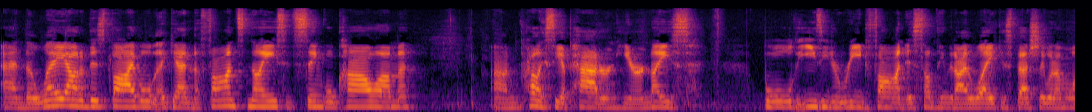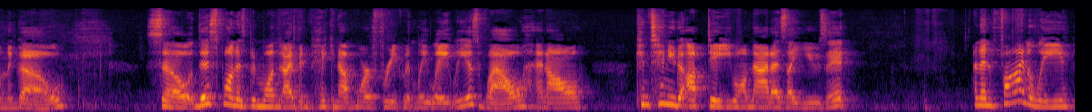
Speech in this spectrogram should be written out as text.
and the layout of this Bible. Again, the font's nice. It's single column. Um, probably see a pattern here. Nice, bold, easy to read font is something that I like, especially when I'm on the go. So this one has been one that I've been picking up more frequently lately as well, and I'll continue to update you on that as I use it. And then finally,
